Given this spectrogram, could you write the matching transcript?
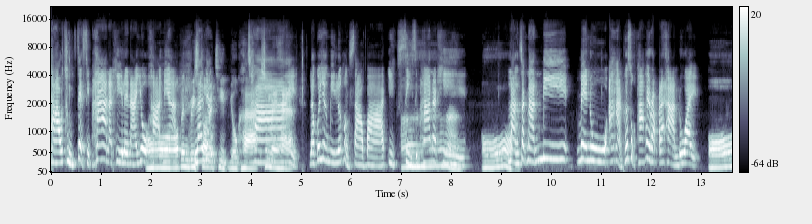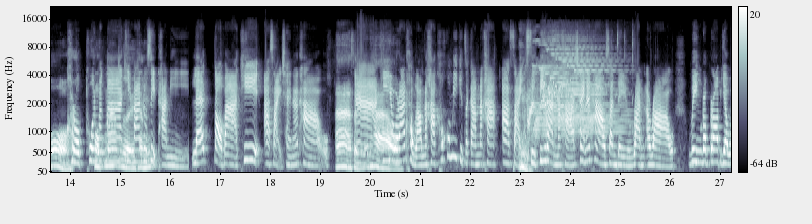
ยาวถึง 75 นาทีเลยนะโยคะเนี่ยอ๋อเป็นแล้วยัง restorative โยคะใช่ไหมฮะแล้วก็ยังมีเรื่องของซาวบาร์อีกอ่า45 นาทีโอ้หลังจากนั้นมีเมนูอาหารเพื่อสุขภาพให้รับประทานด้วยโอ้ครบถ้วนครบมามากกเลยๆที่บ้านทั้งดุสิตธานี และต่อมาที่อาศัยชัยนาทาวน์อ่าใส่อ่าเสื้อผ้าที่เยาวราชของเรานะคะเขาก็มีกิจกรรมนะคะ อาศัยซิตี้รันนะคะชัยนาทาวน์ซันเดย์รันอาราววิ่งรอบ ๆ เยาว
